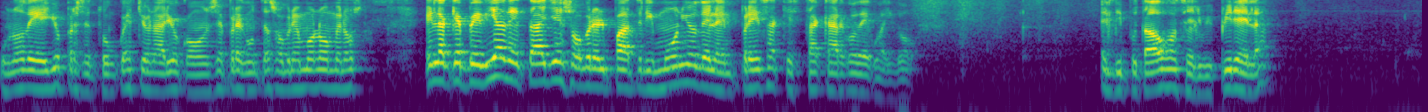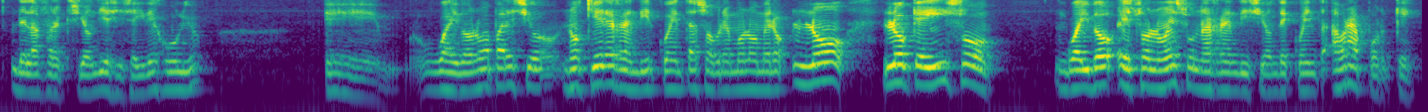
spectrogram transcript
Uno de ellos presentó un cuestionario con 11 preguntas sobre monómeros en la que pedía detalles sobre el patrimonio de la empresa que está a cargo de Guaidó el diputado José Luis Pirela, de la fracción 16 de julio, eh, Guaidó no apareció, no quiere rendir cuentas sobre monómero, no, lo que hizo Guaidó, eso no es una rendición de cuentas. Ahora, ¿por qué?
